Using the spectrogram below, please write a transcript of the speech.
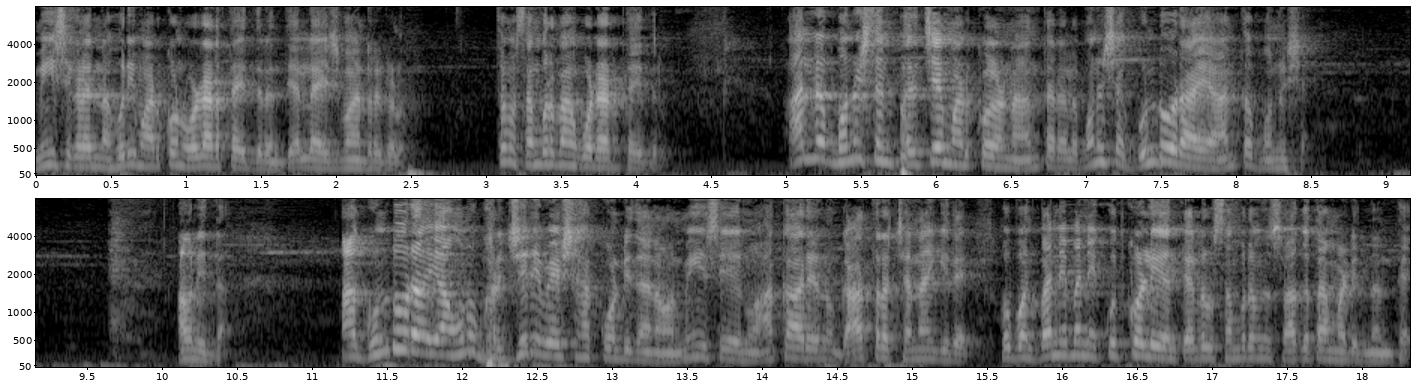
ಮೀಸೆಗಳನ್ನು ಹುರಿ ಮಾಡ್ಕೊಂಡು ಓಡಾಡ್ತಾ ಇದ್ರಂತೆ ಎಲ್ಲ ಯಜಮಾನರುಗಳು. ತುಂಬ ಸಂಭ್ರಮವಾಗಿ ಓಡಾಡ್ತಾ ಇದ್ದರು ಅಲ್ಲ, ಮನುಷ್ಯನ ಪರಿಚಯ ಮಾಡ್ಕೊಳ್ಳೋಣ ಅಂತಾರಲ್ಲ, ಮನುಷ್ಯ ಗುಂಡೂರಾಯ ಅಂತ ಮನುಷ್ಯ. ಅವನಿದ್ದ. ಆ ಗುಂಡೂರಾಯ ಅವನು ಭರ್ಜರಿ ವೇಷ ಹಾಕ್ಕೊಂಡಿದ್ದಾನೆ ಅವನ ಆಕಾರ ಏನು ಗಾತ್ರ ಚೆನ್ನಾಗಿದೆ. ಒಬ್ಬ ಬನ್ನಿ ಬನ್ನಿ, ಕೂತ್ಕೊಳ್ಳಿ ಅಂತ ಎಲ್ಲರೂ ಸಂಭ್ರಮದ ಸ್ವಾಗತ ಮಾಡಿದ್ದಂತೆ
